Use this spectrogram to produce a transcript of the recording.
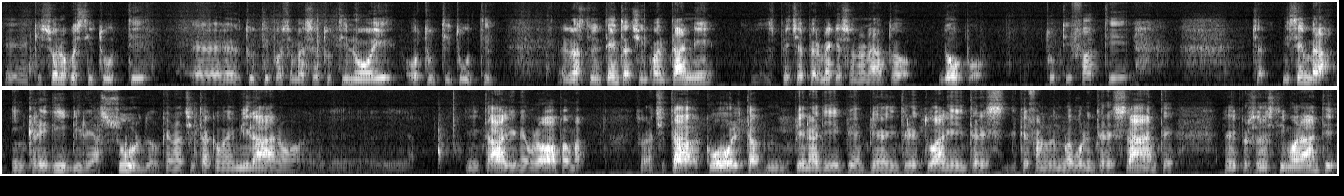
Eh, chi sono questi tutti? Eh, tutti possiamo essere tutti noi o tutti tutti. Il nostro intento a 50 anni, specie per me che sono nato dopo tutti i fatti cioè, mi sembra incredibile, assurdo che una città come Milano, in Italia, in Europa, ma una città colta, piena di, piena di intellettuali che fanno un lavoro interessante, di persone stimolanti,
